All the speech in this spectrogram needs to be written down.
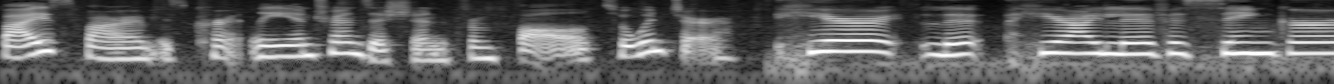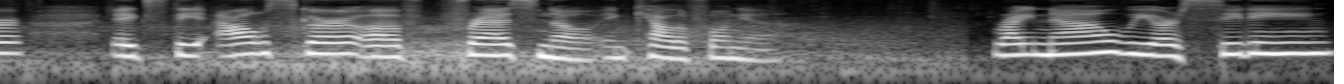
Bai's farm is currently in transition from fall to winter. Here, li- here I live in Sanger it's the outskirts of Fresno in California. Right now, we are sitting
